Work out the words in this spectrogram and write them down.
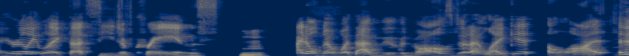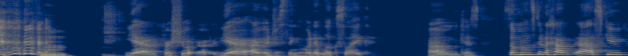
I really like that Siege of Cranes. Hmm. I don't know what that move involves, but I like it a lot. Yeah, for sure. Uh, Yeah, I would just think of what it looks like, um, because someone's gonna have ask you,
